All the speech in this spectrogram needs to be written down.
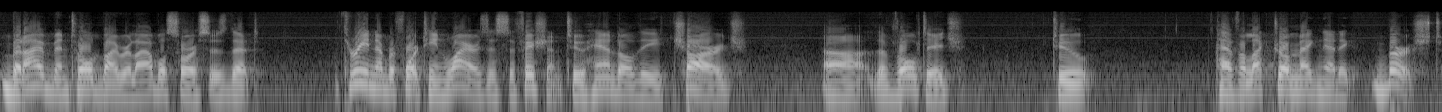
but I have been told by reliable sources that three number 14 wires is sufficient to handle the charge, uh, the voltage, to have electromagnetic burst,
